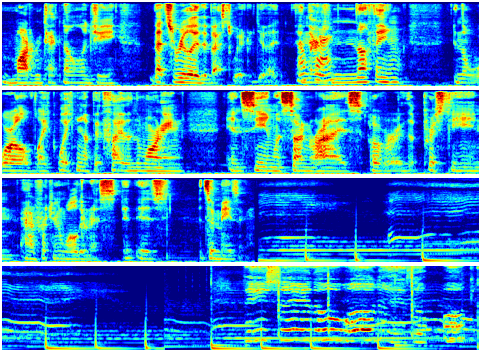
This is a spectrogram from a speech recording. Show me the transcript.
modern technology, that's really the best way to do it. And Okay. there's nothing in the world like waking up at five in the morning and seeing the sunrise over the pristine African wilderness. It is it's amazing. They say the world is a book,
